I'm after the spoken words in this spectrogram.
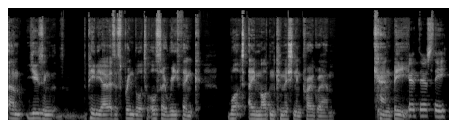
um, using the PBO as a springboard to also rethink what a modern commissioning program can be. There's the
